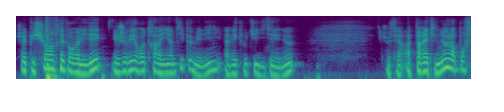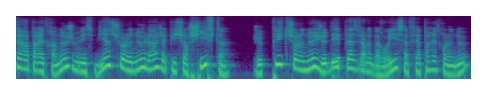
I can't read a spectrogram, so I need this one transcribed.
j'appuie sur Entrée pour valider, et je vais retravailler un petit peu mes lignes avec l'outil éditer les nœuds. Je vais faire apparaître les nœuds. Alors pour faire apparaître un nœud, je me mets bien sur le nœud là, j'appuie sur Shift, je clique sur le nœud et je déplace vers le bas. Vous voyez, ça fait apparaître le nœud.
